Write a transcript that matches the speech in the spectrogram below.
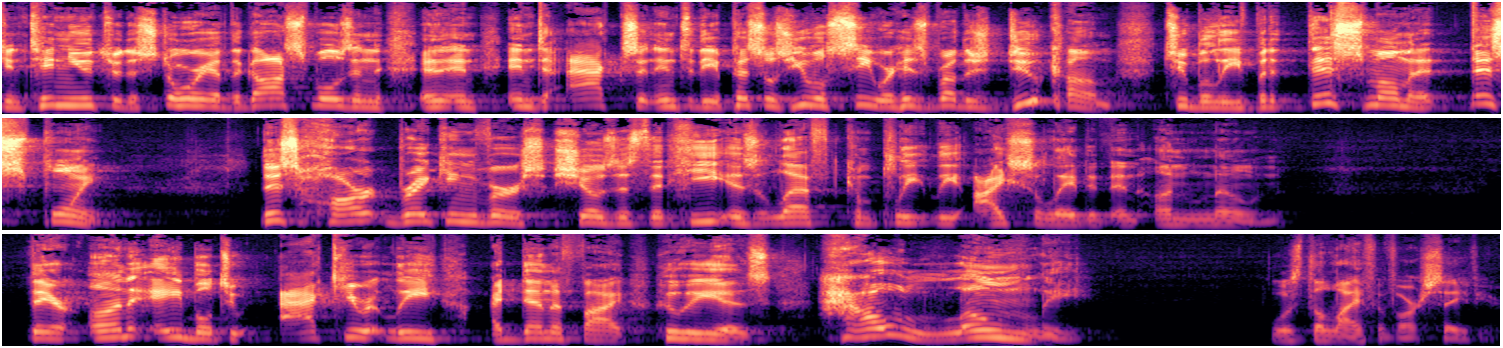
continue through the story of the Gospels and, and, and into Acts and into the epistles, you will see where his brothers do come to believe. But at this moment, at this point, this heartbreaking verse shows us that he is left completely isolated and unknown. They are unable to accurately identify who he is. How lonely was the life of our Savior?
